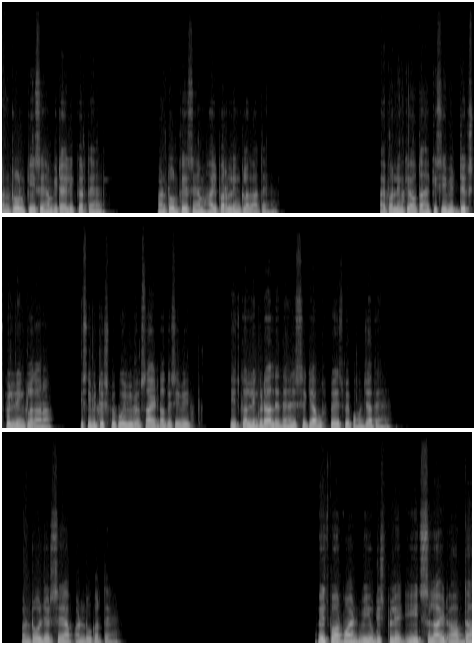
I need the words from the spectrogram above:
कंट्रोल की से हम इटैलिक करते हैं। कंट्रोल के से हम हाइपर लिंक लगाते हैं। हाइपर लिंक क्या होता है? किसी भी टेक्स्ट पे लिंक लगाना। किसी भी टेक्स्ट पे कोई भी वेबसाइट का किसी भी चीज़ का लिंक डाल देते हैं, जिससे कि आप उस पेज पे पहुँच जाते हैं। कंट्रोल जेड से आप अंडू करते हैं। Which PowerPoint view display each slide of the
